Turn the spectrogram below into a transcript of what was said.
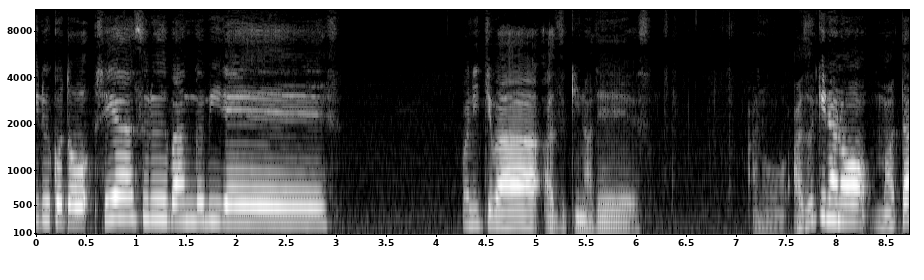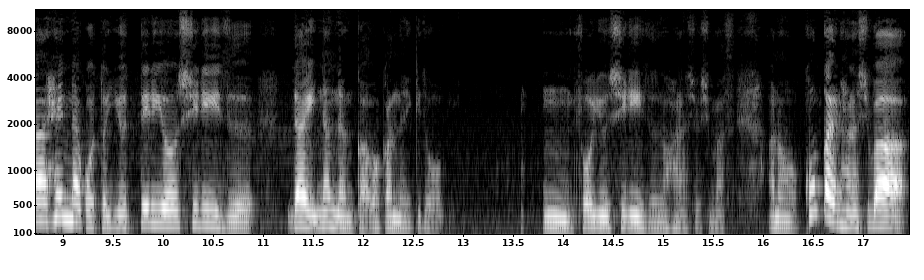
いることをシェアする番組です。こんにちは、あずきなです。あの、あずきなの、また変なこと言ってるよシリーズ、第何弾かわかんないけど、うん、そういうシリーズの話をします。あの、今回の話は、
